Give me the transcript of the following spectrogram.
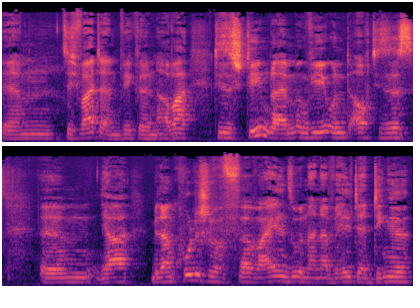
ähm, sich weiterentwickeln. Aber dieses Stehenbleiben irgendwie und auch dieses ähm, ja, melancholische Verweilen so in einer Welt der Dinge,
